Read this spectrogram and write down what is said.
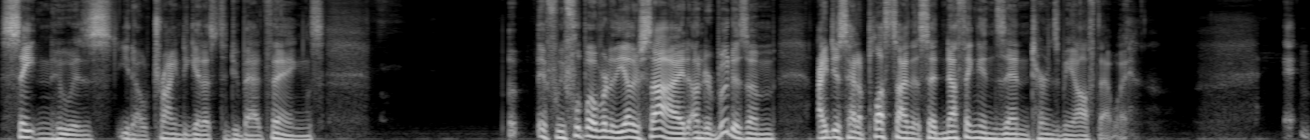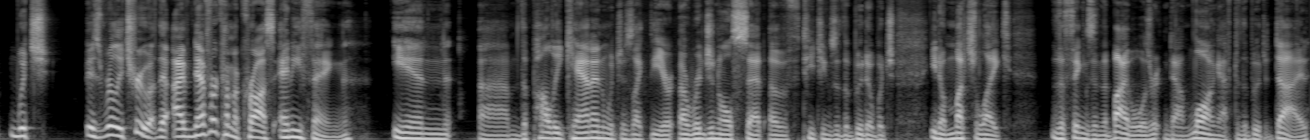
satan who is you know trying to get us to do bad things if we flip over to the other side under Buddhism, I just had a plus sign that said nothing in Zen turns me off that way. Which is really true. I've never come across anything in um, the Pali Canon, which is like the original set of teachings of the Buddha, which, you know, much like the things in the Bible, was written down long after the Buddha died.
